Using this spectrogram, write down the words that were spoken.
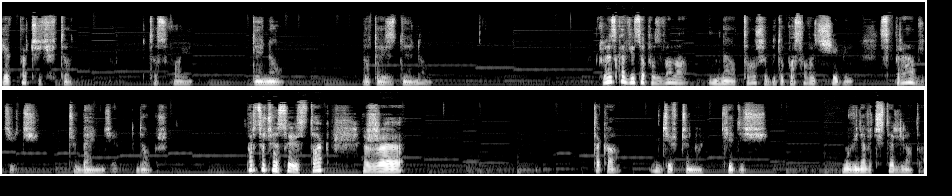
Jak patrzeć w to, w to swoje dno? Bo to jest dno. Królewska wiedza pozwala na to, żeby dopasować siebie, sprawdzić, czy będzie dobrze. Bardzo często jest tak, że taka dziewczyna kiedyś mówi nawet 4 lata,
